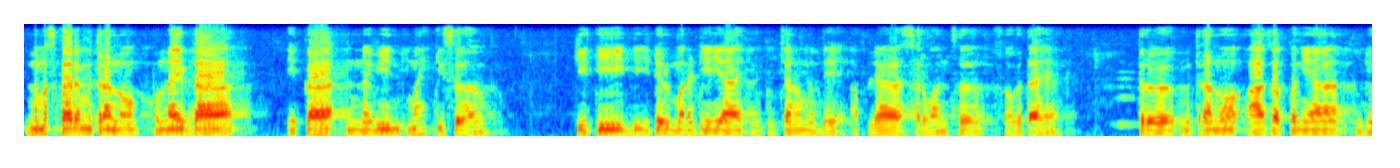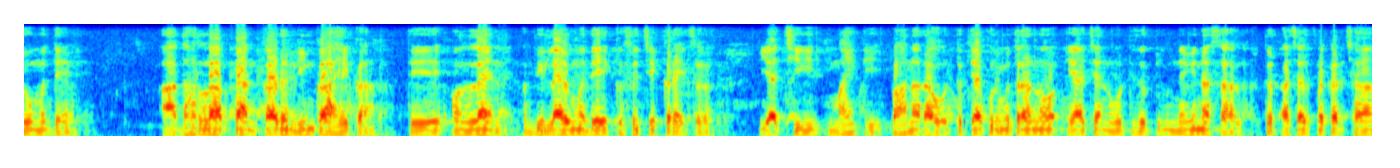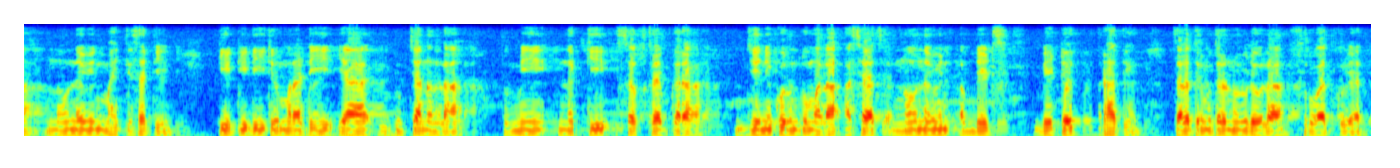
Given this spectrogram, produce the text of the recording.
नमस्कार मित्रांनो पुन्हा एकदा एका नवीन माहितीसह के टी डिजिटल मराठी या यूट्यूब चॅनलमध्ये आपल्या सर्वांचं स्वागत आहे. तर मित्रांनो आज आपण या व्हिडिओमध्ये आधारला पॅन कार्ड लिंक आहे का ते ऑनलाईन अगदी लाईव्हमध्ये कसं चेक करायचं याची माहिती पाहणार आहोत. तर त्यापूर्वी मित्रांनो या चॅनलवरती जर तुम्ही नवीन असाल तर अशाच प्रकारच्या नवनवीन माहितीसाठी के टी डिजिटल मराठी या यूट्यूब चॅनलला तुम्ही नक्की सबस्क्राईब करा जेणेकरून तुम्हाला अशाच नवनवीन अपडेट्स भेटत राहतील. चला तर मित्रांनो व्हिडिओला सुरुवात करूयात.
